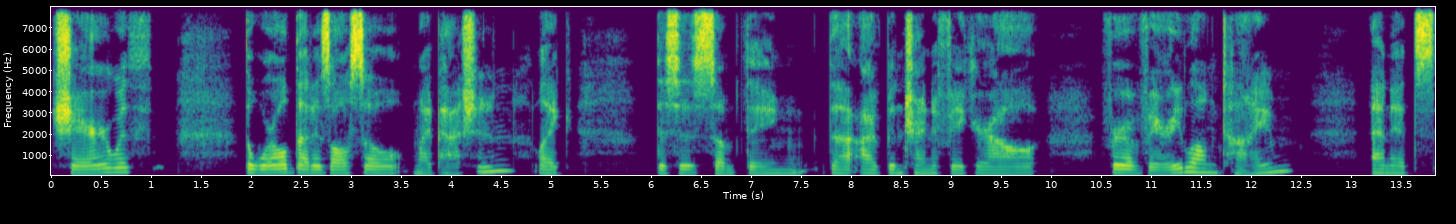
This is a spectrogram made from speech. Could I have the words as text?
share with the world that is also my passion? Like, this is something that I've been trying to figure out for a very long time, and it's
